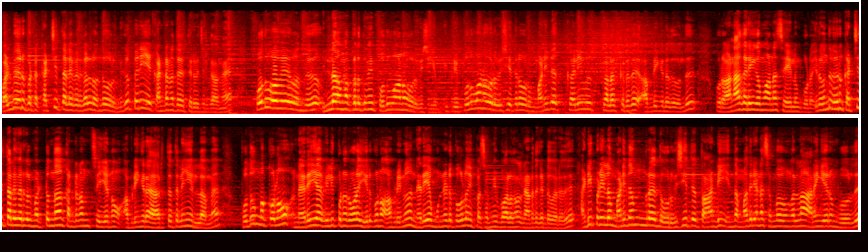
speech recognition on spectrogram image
பல்வேறுபட்ட கட்சி தலைவர்கள் வந்து ஒரு மிகப்பெரிய கண்டனத்தை தெரிவிச்சிருக்காங்க. பொதுவாகவே வந்து எல்லா மக்களுக்குமே பொதுவான ஒரு விஷயம். இப்படி பொதுவான ஒரு விஷயத்தில் ஒரு மனித கழிவு கலக்கிறது அப்படிங்கிறது வந்து ஒரு அநாகரிகமான செயலும் கூட. இது வந்து வெறும் கட்சி தலைவர்கள் மட்டும்தான் கண்டனம் செய்யணும் அப்படிங்கிற அர்த்தத்துலையும் இல்லாமல் பொதுமக்களும் நிறைய விழிப்புணர்வோடு இருக்கணும் அப்படின்னு நிறைய முன்னெடுப்புகளும் இப்போ சமீப காலங்கள் நடந்துக்கிட்டு வருது. அடிப்படையில் மனிதங்கிற இந்த ஒரு விஷயத்தை தாண்டி இந்த மாதிரியான சம்பவங்கள்லாம் அரங்கேறும் போது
